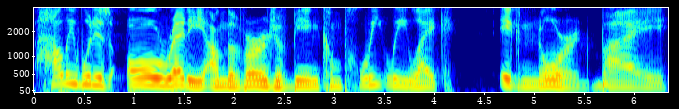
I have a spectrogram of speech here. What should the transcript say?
Hollywood is already on the verge of being completely like ignored by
